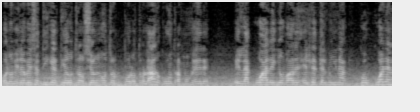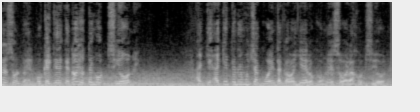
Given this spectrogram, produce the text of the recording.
cuando viene a ver a ti que él tiene otra opción en otro, por otro lado con otras mujeres, en la cual ellos va, él determina con cuáles resolver, porque él tiene que, no, yo tengo opciones. Hay que, hay que tener mucha cuenta, caballero, con eso de las opciones.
